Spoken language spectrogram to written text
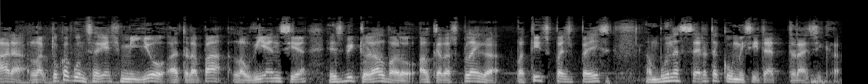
Ara, l'actor que aconsegueix millor atrapar l'audiència és Víctor Álvaro, el que desplega petits papers amb una certa comicitat tràgica.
